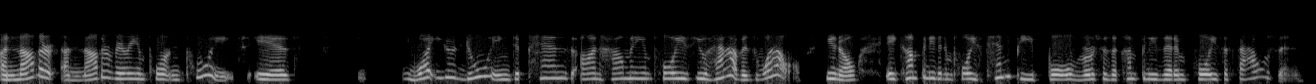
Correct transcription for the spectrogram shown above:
Another another very important point is what you're doing depends on how many employees you have as well. You know, a company that employs 10 people versus a company that employs a thousand.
